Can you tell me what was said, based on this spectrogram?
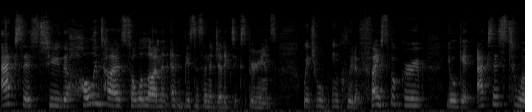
access to the whole entire soul alignment and business energetics experience, which will include a Facebook group. You'll get access to a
